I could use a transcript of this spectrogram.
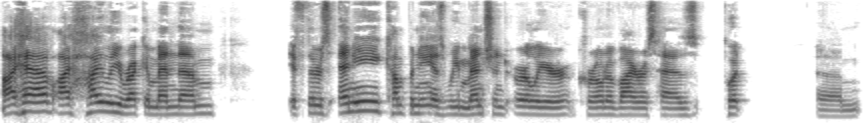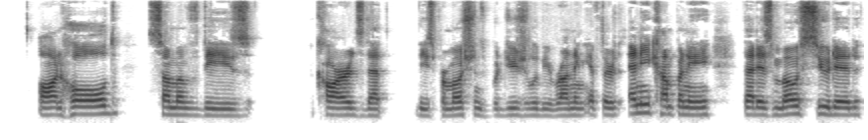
I have. I highly recommend them. If there's any company, as we mentioned earlier, coronavirus has put um, on hold some of these cards that these promotions would usually be running. If there's any company that is most suited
